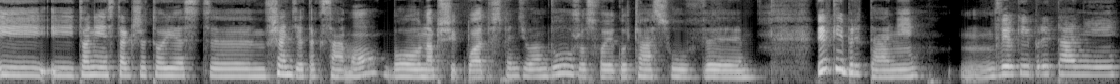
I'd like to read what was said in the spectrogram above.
i, I to nie jest tak, że to jest ym, wszędzie tak samo, bo na przykład spędziłam dużo swojego czasu w Wielkiej Brytanii. Ym, W Wielkiej Brytanii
